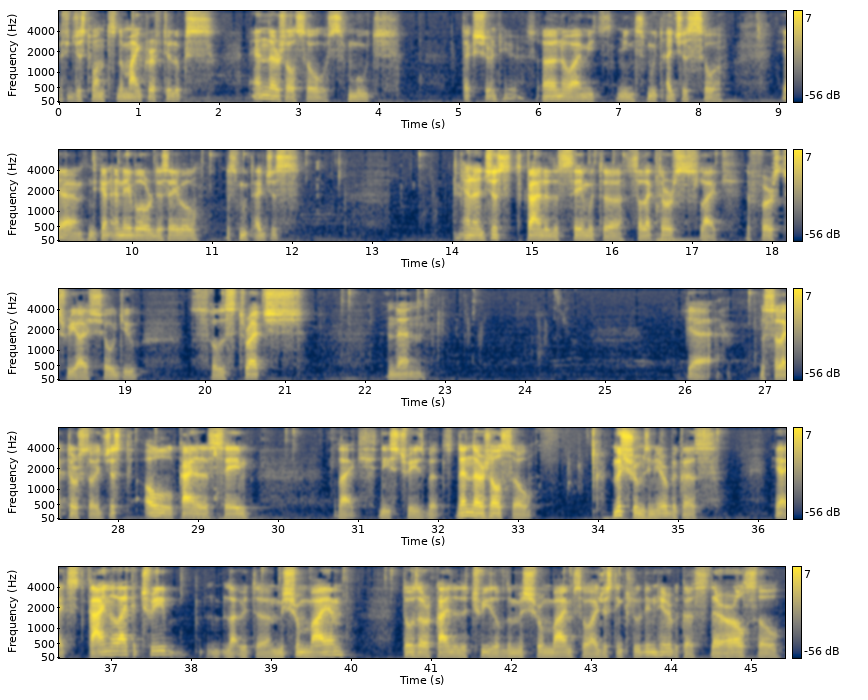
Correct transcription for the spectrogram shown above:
if you just want the Minecrafty looks and there's also smooth texture in here. Uh, no I mean, mean smooth edges so yeah you can enable or disable the smooth edges. And it's just kind of the same with the selectors like the first three I showed you. So the stretch and then yeah the selector so it's just all kind of the same like these trees but then there's also mushrooms in here because yeah it's kind of like a tree like with a mushroom biome. Those are kind of the trees of the mushroom biome so I just include in here because there are also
